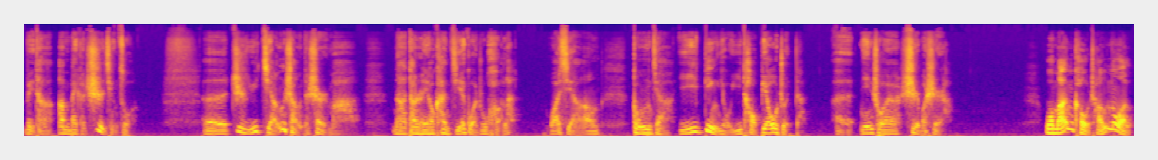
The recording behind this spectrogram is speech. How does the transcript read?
为他安排个事情做。呃，至于奖赏的事儿嘛，那当然要看结果如何了。我想，公家一定有一套标准的。呃，您说是不是啊？我满口承诺了，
